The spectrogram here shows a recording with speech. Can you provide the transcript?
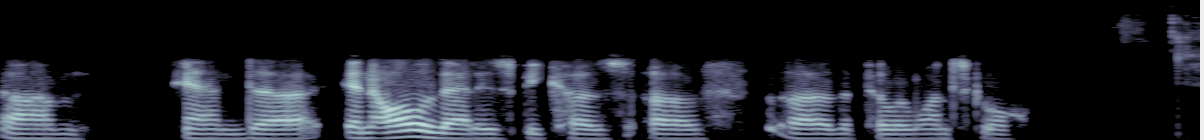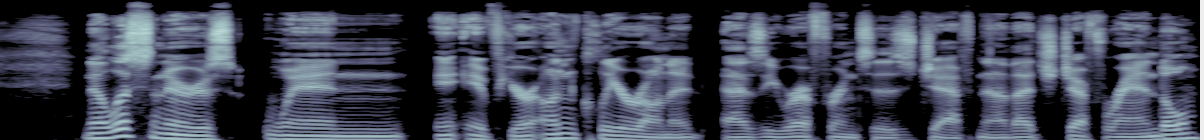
Um, and uh, and all of that is because of uh, the Pillar One School. Now, listeners, when if you're unclear on it, as he references Jeff, now that's Jeff Randall.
